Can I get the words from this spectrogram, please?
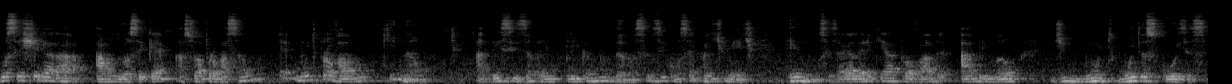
você chegará aonde você quer? A sua aprovação? É muito provável que não. A decisão ela implica mudanças e, consequentemente, renúncias. A galera que é aprovada abre mão de muito, muitas coisas.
